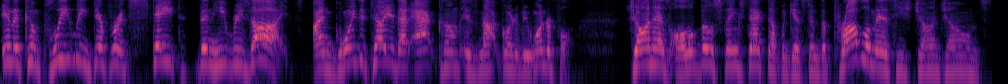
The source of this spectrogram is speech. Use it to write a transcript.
in a completely different state than he resides. I'm going to tell you that outcome is not going to be wonderful. Jon has all of those things stacked up against him. The problem is he's Jon Jones.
